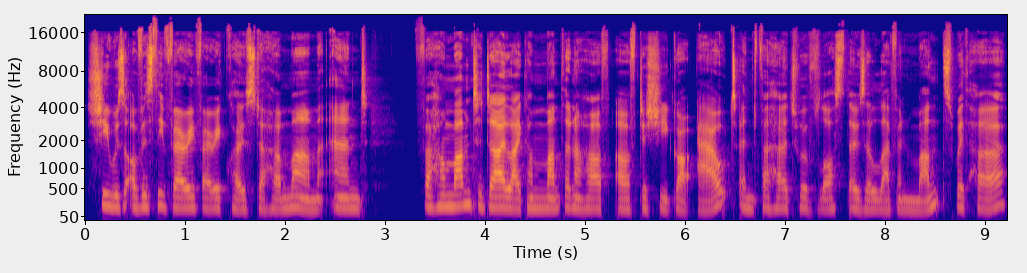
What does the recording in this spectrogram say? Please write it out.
She was obviously very, very close to her mum. And for her mum to die like a month and a half after she got out and for her to have lost those 11 months with her,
